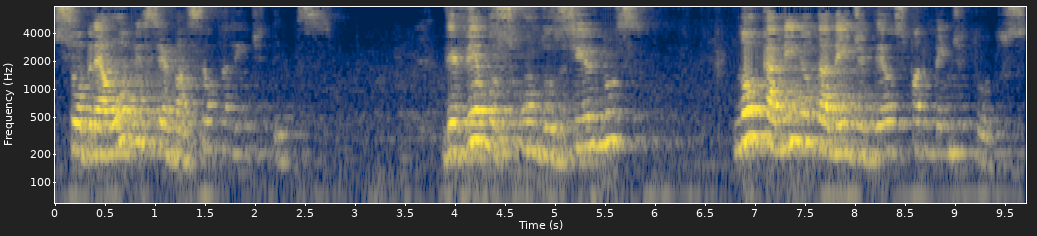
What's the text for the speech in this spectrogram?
sobre a observação da lei de Deus. Devemos conduzir-nos no caminho da lei de Deus para o bem de todos.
